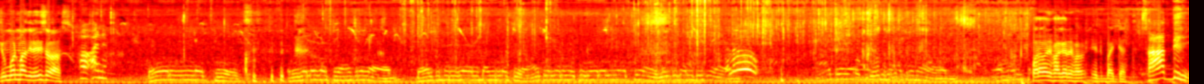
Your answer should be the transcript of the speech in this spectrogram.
জুম্মন মাঝি রে দিছ হ্যাঁ আনে পরাবারি ফাঁকারে এর বাইটাত সাত দিহি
